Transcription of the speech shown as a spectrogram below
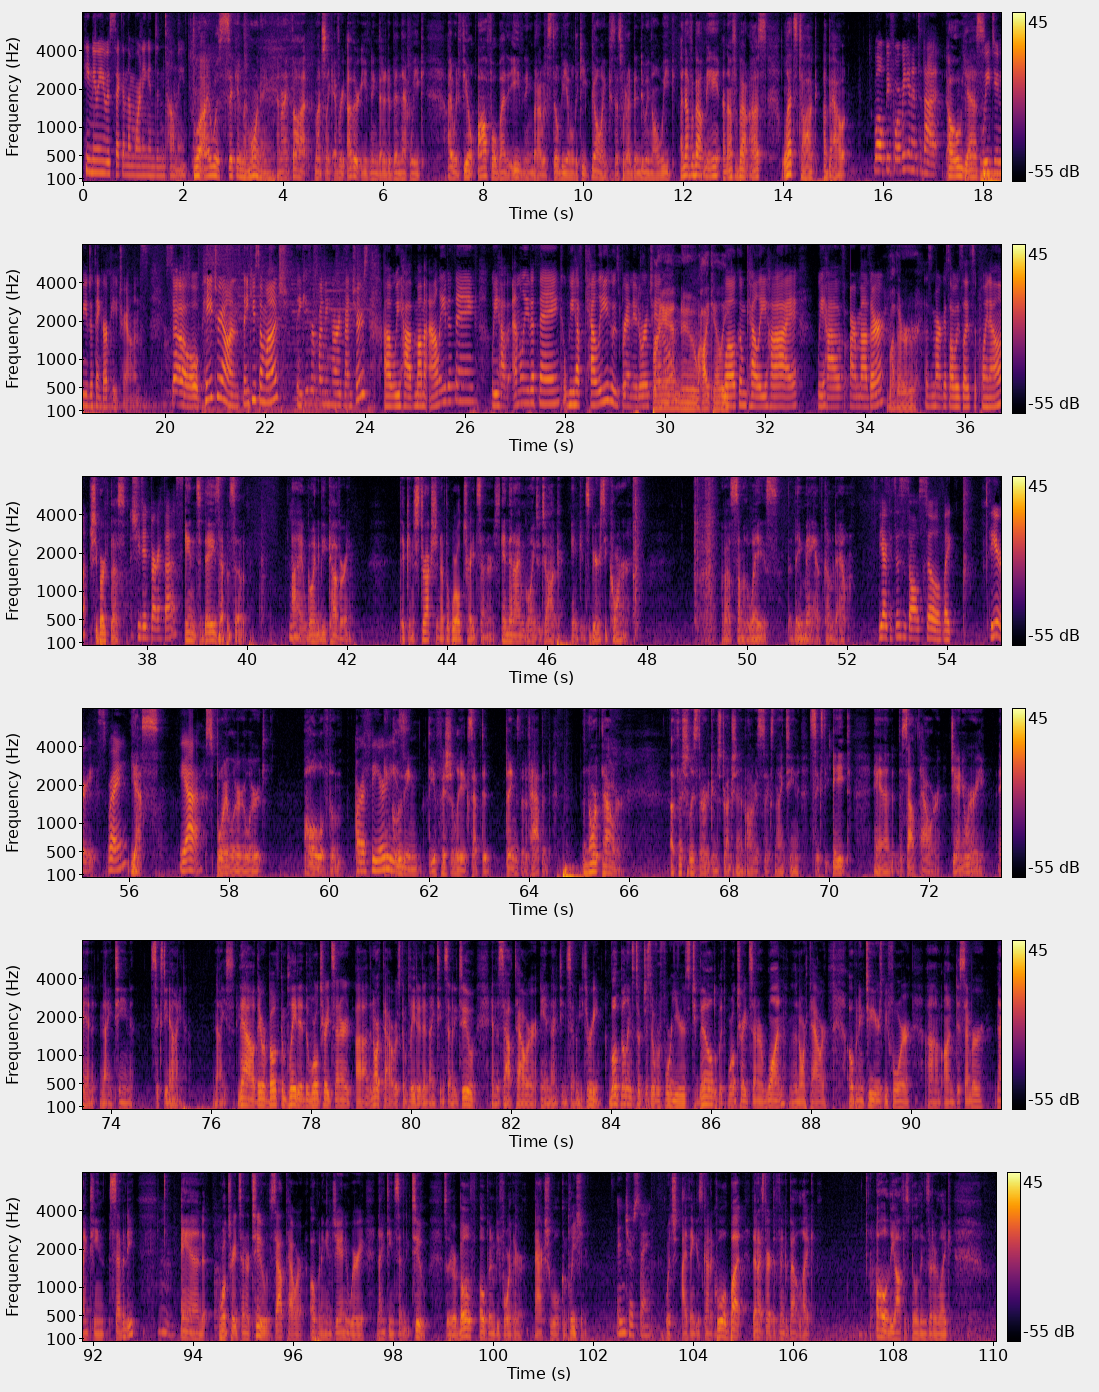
He knew he was sick in the morning and didn't tell me. well, I was sick in the morning, and I thought, much like every other evening that it had been that week, I would feel awful by the evening, but I would still be able to keep going because that's what I've been doing all week. Enough about me, enough about us. Let's talk about. Well, before we get into that, Oh, yes. we do need to thank our Patreons. So, Patreons, thank you so much. Thank you for funding our adventures. Uh, we have Mama Allie to thank. We have Emily to thank. We have Kelly, who's brand new to our channel. Brand new. Hi, Kelly. Welcome, Kelly. Hi. We have our mother, Mother. as Marcus always likes to point out. She birthed us. She did birth us. In today's episode, Hmm. I am going to be covering the construction of the World Trade Centers. And then I'm going to talk in Conspiracy Corner about some of the ways that they may have come down. Yeah, because this is all still like theories, right? Yes. Yeah. Spoiler alert. All of them Are theories. including the officially accepted things that have happened. The North Tower officially started construction on August 6, 1968, and the South Tower January in 1969. Nice. Now, they were both completed. The World Trade Center, uh, the North Tower was completed in 1972, and the South Tower in 1973. Both buildings took just over four years to build, with World Trade Center 1, the North Tower, opening two years before um, on December 1970 and World Trade Center 2, the South Tower, opening in January 1972. So they were both open before their actual completion, Interesting. which I think is kind of cool. But then I start to think about like all of the office buildings that are like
